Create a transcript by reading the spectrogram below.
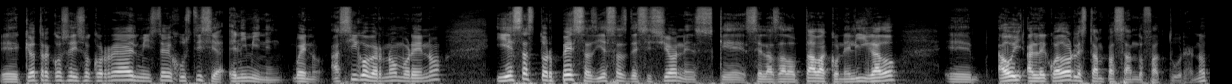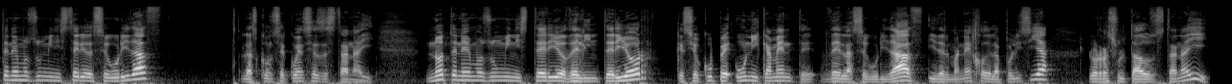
Eh, ¿Qué otra cosa hizo Correa? El Ministerio de Justicia, eliminen. Bueno, así gobernó Moreno y esas torpezas y esas decisiones que se las adoptaba con el hígado, eh, hoy al Ecuador le están pasando factura. No tenemos un Ministerio de Seguridad, las consecuencias están ahí. No tenemos un Ministerio del Interior que se ocupe únicamente de la seguridad y del manejo de la policía, los resultados están ahí.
